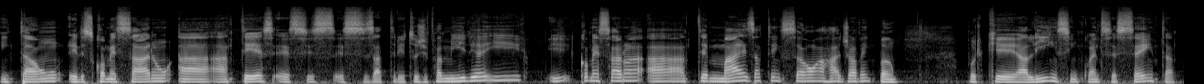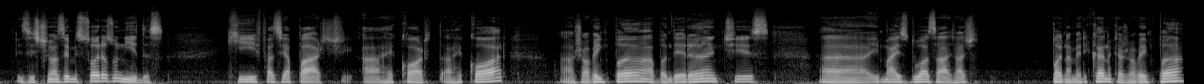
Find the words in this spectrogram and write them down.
Então, eles começaram a, a ter esses, esses atritos de família e, e começaram a, a ter mais atenção à Rádio Jovem Pan. Porque ali em 50 e 60 existiam as emissoras unidas, que fazia parte a Record, a, Record, a Jovem Pan, a Bandeirantes e mais duas. A Rádio Pan-Americana, que é a Jovem Pan,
